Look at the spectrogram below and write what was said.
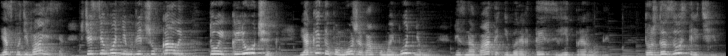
Я сподіваюся, що сьогодні ми відшукали той ключик, який допоможе вам у майбутньому пізнавати і берегти світ природи. Тож до зустрічі!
